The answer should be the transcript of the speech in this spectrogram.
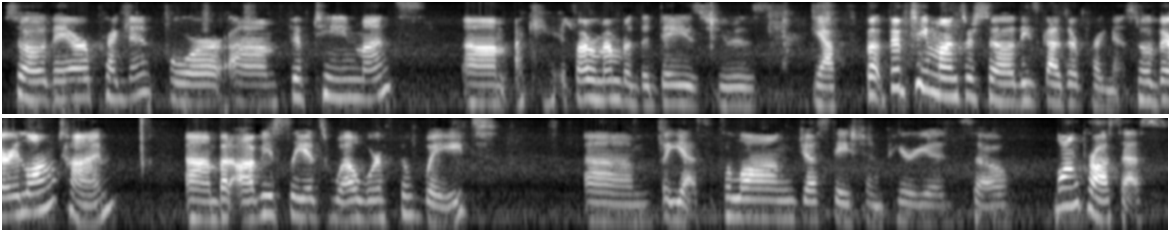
So they are pregnant for um, 15 months. Um, I can't, if I remember the days she was, yeah, but 15 months or so, these guys are pregnant. So a very long time, um, but obviously it's well worth the wait. Um, but yes, it's a long gestation period, so long process.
